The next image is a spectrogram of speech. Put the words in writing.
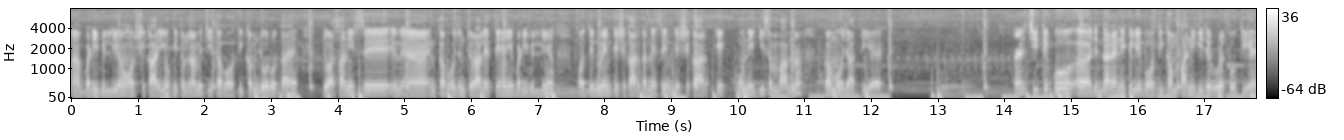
बड़ी बिल्लियों और शिकारियों की तुलना में चीता बहुत ही कमज़ोर होता है जो आसानी से इन, इनका भोजन चुरा लेते हैं ये बड़ी बिल्लियाँ और दिन में इनके शिकार करने से इनके शिकार के खोने की संभावना कम हो जाती है। फ्रेंड्स चीते को ज़िंदा रहने के लिए बहुत ही कम पानी की ज़रूरत होती है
